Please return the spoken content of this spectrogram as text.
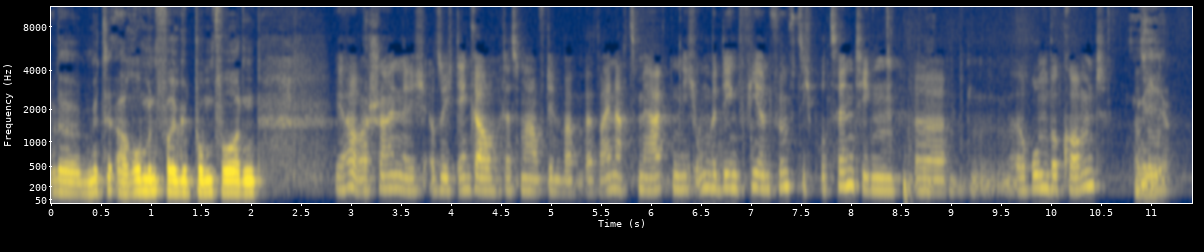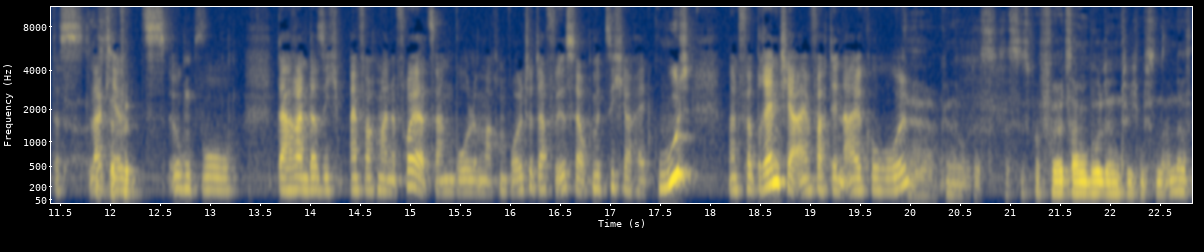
oder mit Aromen vollgepumpt worden. Ja, wahrscheinlich. Also ich denke auch, dass man auf den Weihnachtsmärkten nicht unbedingt 54-prozentigen äh, Rum bekommt. Also nee. das lag das jetzt irgendwo daran, dass ich einfach mal eine Feuerzangenbowle machen wollte. Dafür ist er auch mit Sicherheit gut. Man verbrennt ja einfach den Alkohol. Ja, genau. Das, das ist bei Feuerzangenbowle natürlich ein bisschen anders.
